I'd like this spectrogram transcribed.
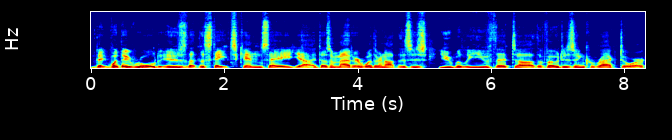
They, what they ruled is that the states can say, yeah, it doesn't matter whether or not this is you believe that uh, the vote is incorrect, or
